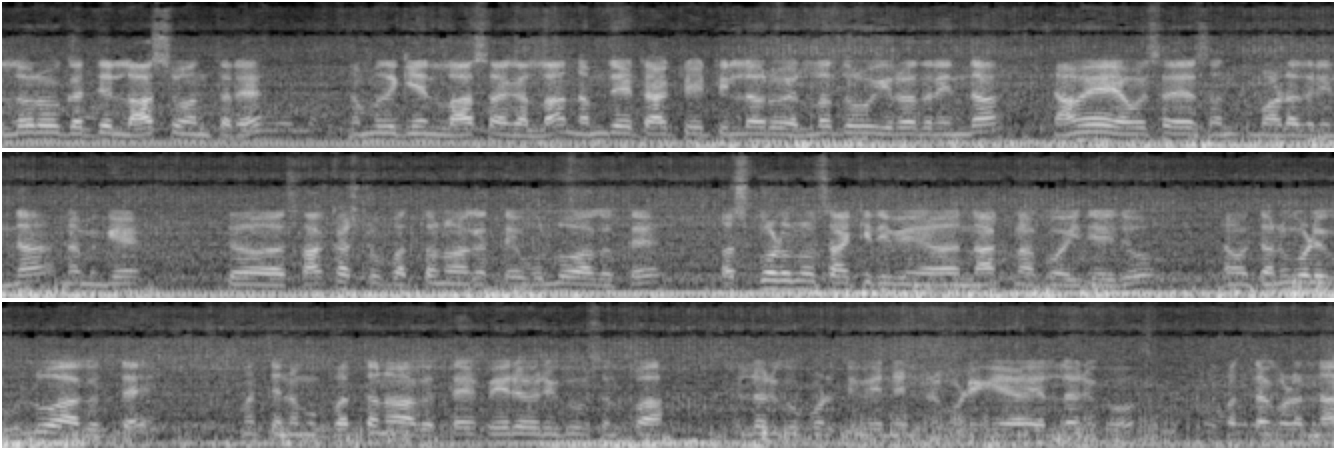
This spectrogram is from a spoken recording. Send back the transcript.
ಎಲ್ಲರೂ ಗದ್ದೆ ಲಾಸು ಅಂತಾರೆ. ನಮ್ಮದಕ್ಕೇನು ಲಾಸ್ ಆಗಲ್ಲ. ನಮ್ಮದೇ ಟ್ಯಾಕ್ಟ್ರಿ ಟಿಲ್ಲರು ಎಲ್ಲದೂ ಇರೋದರಿಂದ, ನಾವೇ ವ್ಯವಸಾಯ ಸಂತ ಮಾಡೋದರಿಂದ ನಮಗೆ ಸಾಕಷ್ಟು ಭತ್ತನೂ ಆಗುತ್ತೆ, ಹುಲ್ಲು ಆಗುತ್ತೆ. ಹಸುಗಳನ್ನು ಸಾಕಿದ್ದೀವಿ ನಾಲ್ಕು ನಾಲ್ಕು ಐದೈದು ನಾವು ದನಗಳಿಗೆ ಹುಲ್ಲು ಆಗುತ್ತೆ. ಮತ್ತು ನಮಗೆ ಭತ್ತನೂ ಆಗುತ್ತೆ. ಬೇರೆಯವರಿಗೂ ಸ್ವಲ್ಪ ಎಲ್ಲರಿಗೂ ಕೊಡ್ತೀವಿ, ನೆಂಟರುಗಳಿಗೆ, ಎಲ್ಲರಿಗೂ ಭತ್ತಗಳನ್ನು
